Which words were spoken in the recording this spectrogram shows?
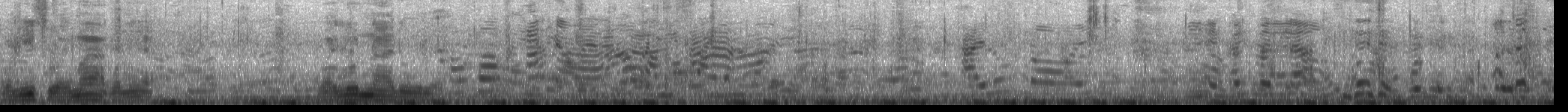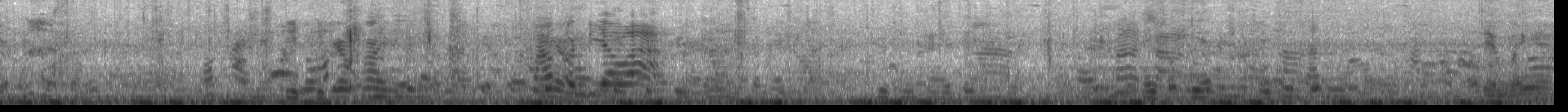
คนนี้สวยมากคนนี้วัยรุ่นน่าดูเลย มาคนเตรียมอันเนี้ย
